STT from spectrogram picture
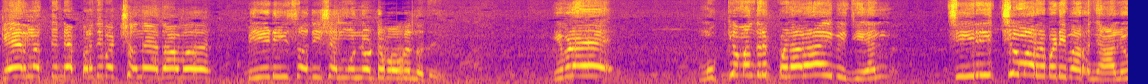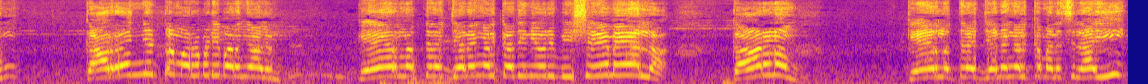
കേരളത്തിന്റെ പ്രതിപക്ഷ നേതാവ് ബി ഡി സതീശൻ മുന്നോട്ട് പോകുന്നത്. ഇവിടെ മുഖ്യമന്ത്രി പിണറായി വിജയൻ ചിരിച്ചു മറുപടി പറഞ്ഞാലും കരഞ്ഞിട്ട് മറുപടി പറഞ്ഞാലും കേരളത്തിലെ ജനങ്ങൾക്ക് അതിനെ ഒരു വിഷയമേ അല്ല. കാരണം കേരളത്തിലെ ജനങ്ങൾക്ക് മനസ്സിലായി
